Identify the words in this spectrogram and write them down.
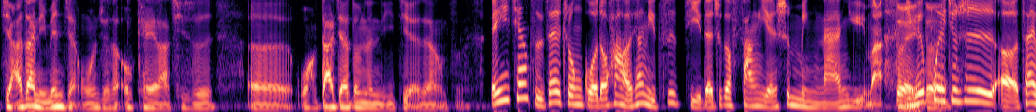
夹在里面讲，我们觉得 OK 啦。其实。呃，哇，大家都能理解这样子。哎，这样子在中国的话，好像你自己的这个方言是闽南语嘛？对。你会不会就是呃，在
